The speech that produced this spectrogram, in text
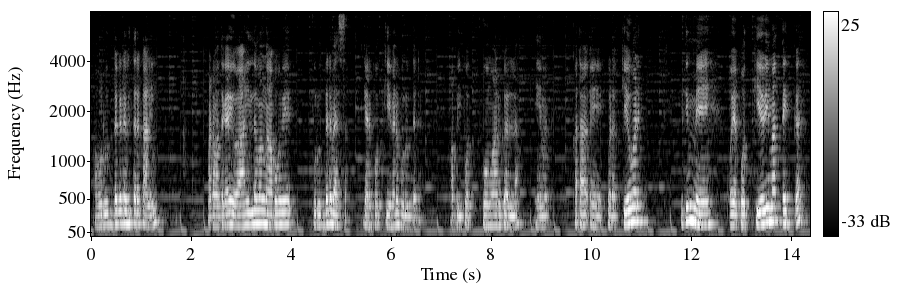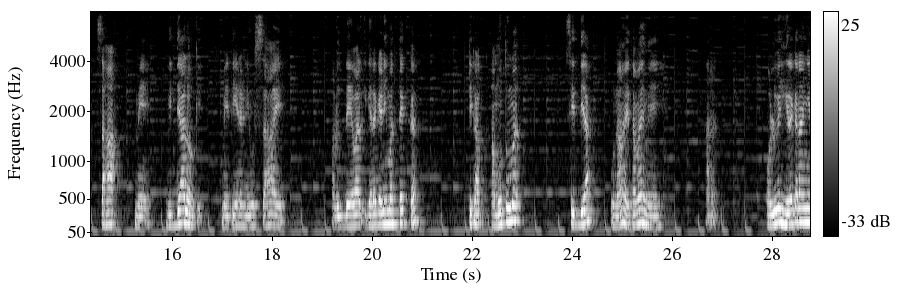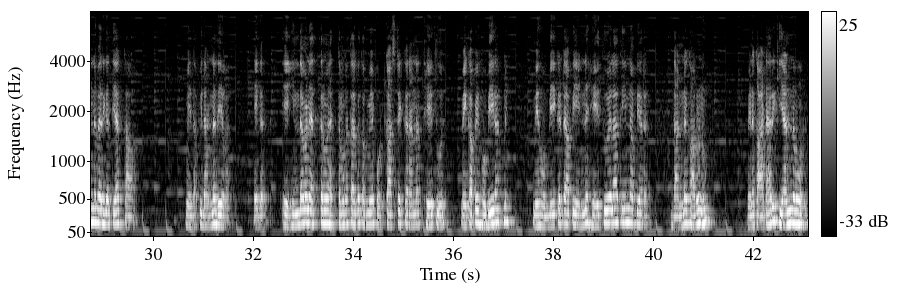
අවුරුද්ධකට විතර කලින් මට මතකයි වාහින්දමං ආපහොේ පුරුද්ධට බැස්ස. ගැන පොත් කියවන පුරුද්ධට අපි පොත් හෝමාරු කරලා එහෙම කතා ඒ ගොඩක් කියවන ඉතින් මේ ඔය පොත් කියවීමත් එක්ක සහ මේ විද්‍යාලෝක මේ තියෙන නිවස් සහයි අලුත් දේවල් ඉගෙන ගැනීමත් එක්ක ටිකක් අමුතුම සිද්ධියක් වනා එතමයි මේ අර ඔල්ලුවේ හිර කරන්න එන්න බැරිගතියක් කාව මේ අපි දන්න දේවල්. ඒ ඒ හින්දමන ඇත්තරම ඇත්තම කතාක තම මේ පොඩ්කාස්ටෙක් කරන්නත් හේතුව මේ අපේ හොබිය එකක්නේ මේ හොබියකට අපි එන්න හේතු වෙලා තියන්න අපි අර දන්න කරුණු වෙන කාටහරි කියන්න ඕන.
